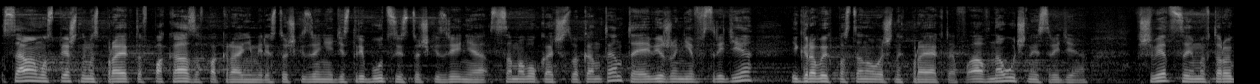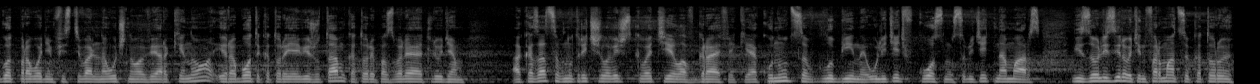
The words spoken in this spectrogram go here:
самым успешным из проектов показов, по крайней мере, с точки зрения дистрибуции, с точки зрения самого качества контента, я вижу не в среде игровых постановочных проектов, а в научной среде. В Швеции мы второй год проводим фестиваль научного VR-кино, и работы, которые я вижу там, которые позволяют людям оказаться внутри человеческого тела в графике, окунуться в глубины, улететь в космос, улететь на Марс, визуализировать информацию, которую,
